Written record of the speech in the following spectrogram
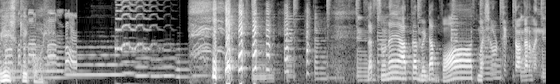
हबीश की कॉल। सर सुना है आपका बेटा बहुत मशहूर टिकटॉकर बन गया।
